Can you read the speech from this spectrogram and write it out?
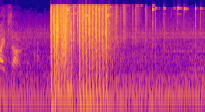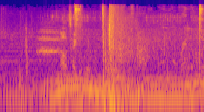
safe zone. I'll take the wheel. me.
